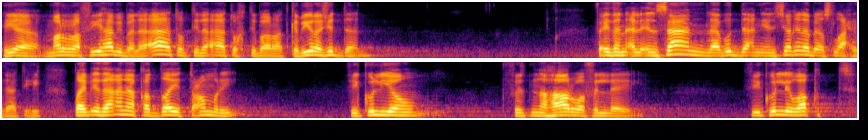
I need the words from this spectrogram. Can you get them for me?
هي مر فيها ببلاءات وابتلاءات واختبارات كبيرة جدا. فاذا الإنسان لابد أن ينشغل بإصلاح ذاته. طيب إذا أنا قضيت عمري في كل يوم في النهار وفي الليل في كل وقت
